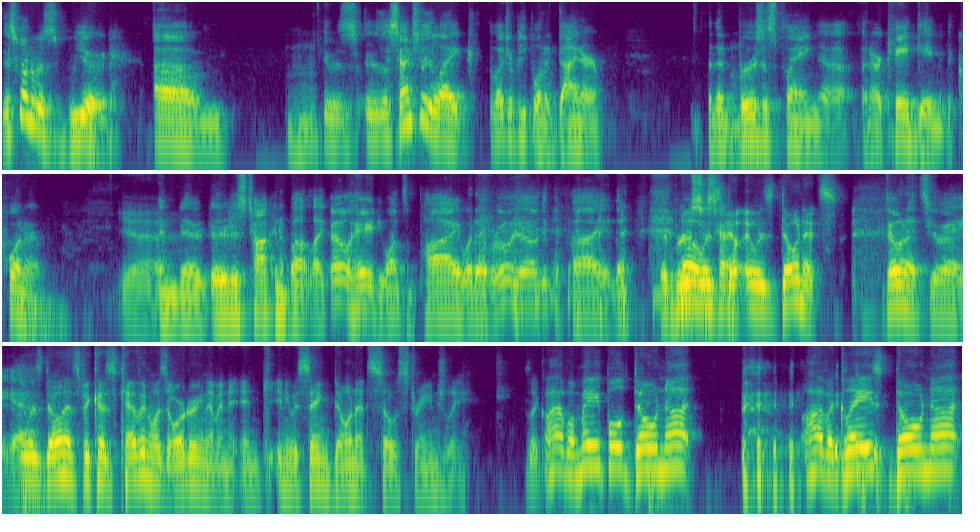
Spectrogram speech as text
this one was weird. Um, Mhm. it was it was essentially like a bunch of people in a diner, and then Mhm. Bruce is playing uh, an arcade game in the corner, Yeah. and they're they're just talking about like, oh hey, do you want some pie, whatever? Oh yeah, I'll get the pie, and then, then no, Bruce it is was kind of it was donuts. donuts. You're right, yeah. It was donuts because Kevin was ordering them and, and and he was saying donuts so strangely. He's like, I'll have a maple donut. I'll have a glazed donut.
